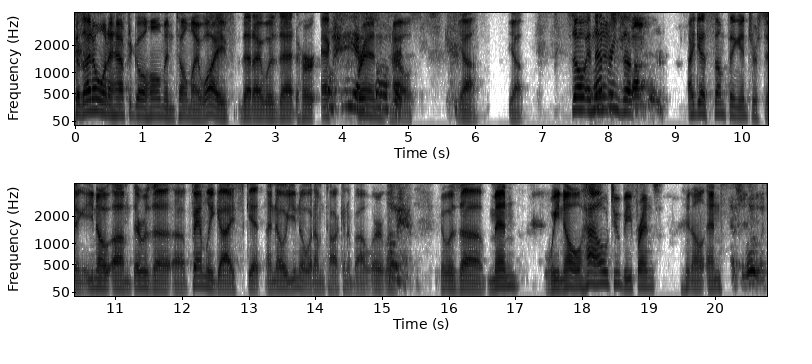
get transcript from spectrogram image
Because I don't want to have to go home and tell my wife that I was at her Oh, ex hey, I saw friend's house. Yeah. Yeah. So, and that brings up, awkward. I guess, something interesting. You know, um, there was a, a Family Guy skit. I know you know what I'm talking about. Where it was, Oh yeah, it was uh, men. We know how to be friends. You know, and absolutely.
